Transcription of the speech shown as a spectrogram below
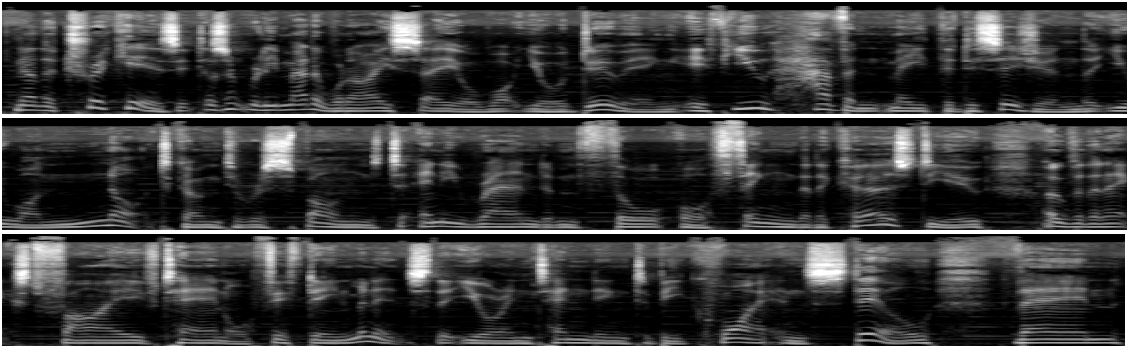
Now, the trick is, it doesn't really matter what I say or what you're doing. If you haven't made the decision that you are not going to respond to any random thought or thing that occurs to you over the next 5, 10, or 15 minutes that you're intending to be quiet and still, then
